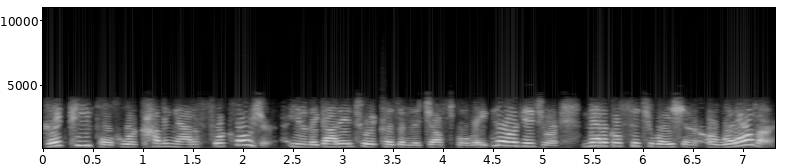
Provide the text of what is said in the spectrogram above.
good people who are coming out of foreclosure. You know, they got into it because of an adjustable rate mortgage or medical situation or, or whatever.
